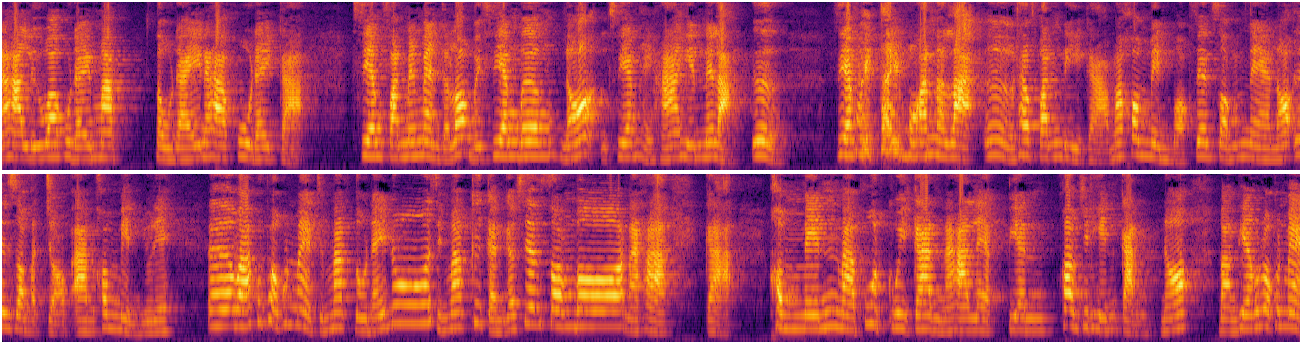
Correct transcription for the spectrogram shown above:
นะคะ หรือว่าผู้ใดมักตัวใดนะคะ คู่ใดกะ เสียงฟันแม่นๆก็ลองไปเสียงเบิงเนาะเสียงให้หาเห็นได้ล่ะ เออ เสียงไปไต่หมอนน่ะล่ะเออ ถ้าฟันดีกะมาคอมเมนต์บอกเส้นซองน้ำแน่เนาะเส้นซองกับจอบอ่านคอมเมนต์อยู่เด้เออว่าคุณพ่อคุณแม่จะมักตัวไดโนสิมักคือกันกับเส้นซองบอนะคะกะคอมเมนต์มาพูดคุยกันนะคะแลกเปลี่ยนความคิดเห็นกันเนาะบางทีคุณพ่อคุณแม่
